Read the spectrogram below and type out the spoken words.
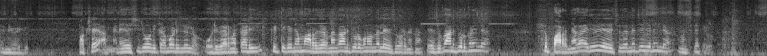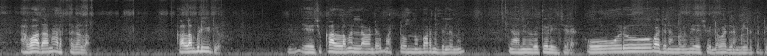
എന്ന് ചോദിക്കും. പക്ഷേ അങ്ങനെ യേശു ചോദിക്കാൻ പാടില്ലല്ലോ. ഒരു കാരണത്തടി കിട്ടിക്കഴിഞ്ഞാൽ മറു കാരണം കാണിച്ചു കൊടുക്കണമെന്നല്ലേ യേശു പറഞ്ഞേക്കണം. യേശു കാണിച്ചു കൊടുക്കണില്ല. പറഞ്ഞ കാര്യം യേശു തന്നെ ചെയ്യണില്ല. മനസ്സിലായോ? അപ്പോൾ അതാണ് അടുത്ത കള്ളം. കള്ളം പിടികിട്ടിയോ. യേശു കള്ളമല്ലാണ്ട് മറ്റൊന്നും പറഞ്ഞിട്ടില്ലെന്നും ഞാൻ നിങ്ങൾക്ക് തെളിയിച്ചു തരാം ഓരോ വചനങ്ങളും യേശുവിന്റെ വചനങ്ങളെടുത്തിട്ട്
